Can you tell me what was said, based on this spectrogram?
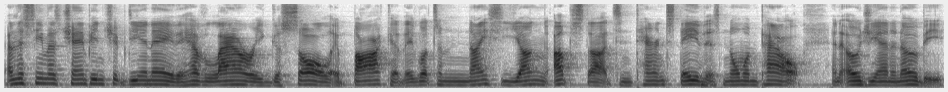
And this team has championship DNA. They have Lowry, Gasol, Ibaka. They've got some nice young upstarts in Terence Davis, Norman Powell, and OG Anunoby.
